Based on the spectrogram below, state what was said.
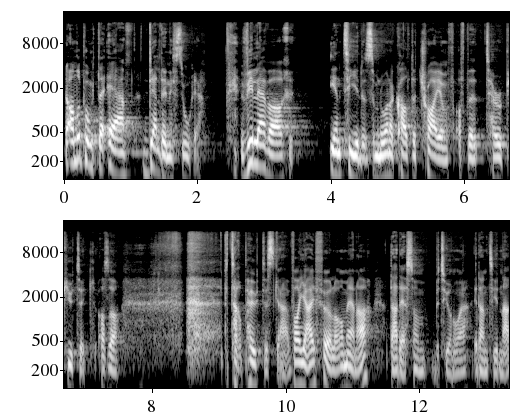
Det andre punktet er del din historie. Vi lever i en tid som noen har kalt the triumph of the therapeutic. altså terapeutiske, hva jeg føler og mener, det er det som betyr noe i denne tiden. her.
